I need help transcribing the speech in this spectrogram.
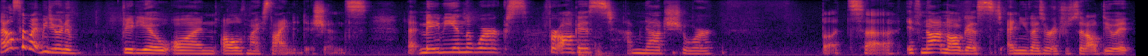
I also might be doing a video on all of my signed editions. that may be in the works for August. I'm not sure. But uh, if not in August and you guys are interested, I'll do it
